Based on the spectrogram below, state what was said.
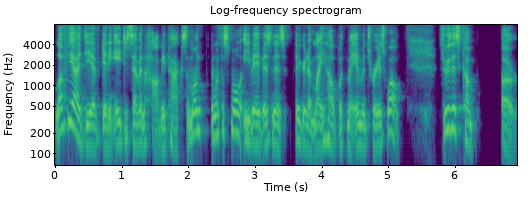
Love the idea of getting eight to seven hobby packs a month, and with a small eBay business, figured it might help with my inventory as well. Through this comp, or,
